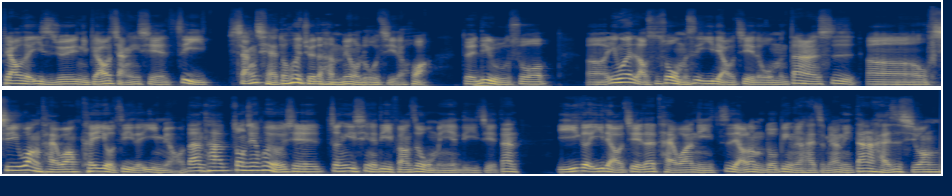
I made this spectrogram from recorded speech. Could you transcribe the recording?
标的意思就是你不要讲一些自己想起来都会觉得很没有逻辑的话。对，例如说，呃，因为老实说，我们是医疗界的，我们当然是呃希望台湾可以有自己的疫苗，但它中间会有一些争议性的地方，这我们也理解。但以一个医疗界在台湾，你治疗那么多病人还怎么样？你当然还是希望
